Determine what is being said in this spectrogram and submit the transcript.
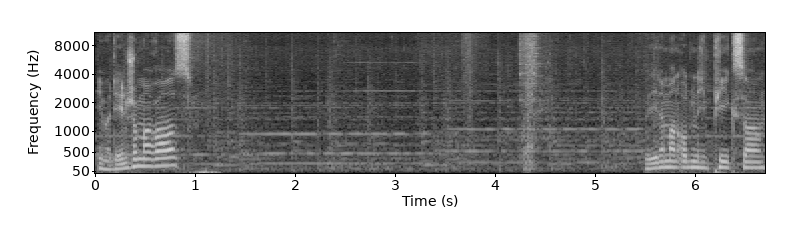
Nehmen wir den schon mal raus. Wir sehen mal einen ordentlichen Piekser.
